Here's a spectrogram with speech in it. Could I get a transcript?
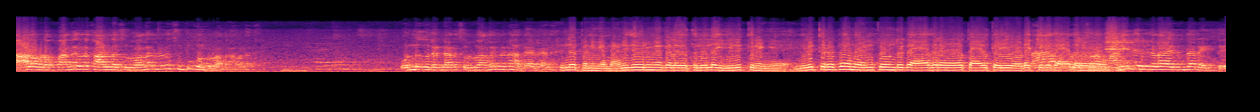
காலை உடப்பாங்க இல்லை காலில் சொல்லுவாங்க இல்லைன்னா சுட்டு கொண்டுருவாங்க ஒண்ணுக்கு ரெண்டாவது சொல்லுவாங்க இல்லைன்னா அதான் வேலை. இல்ல இப்ப நீங்க மனித உரிமை கழகத்துல எல்லாம் இருக்கிறீங்க. இருக்கிறப்ப அந்த என்கவுண்டருக்கு ஆதரவா கால் கையை உடைக்கிறது நான் ஆதரவா மனிதர்களா இருந்தா ரைட்டு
